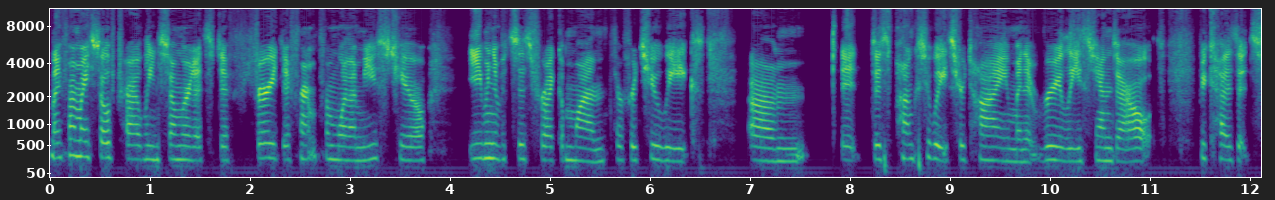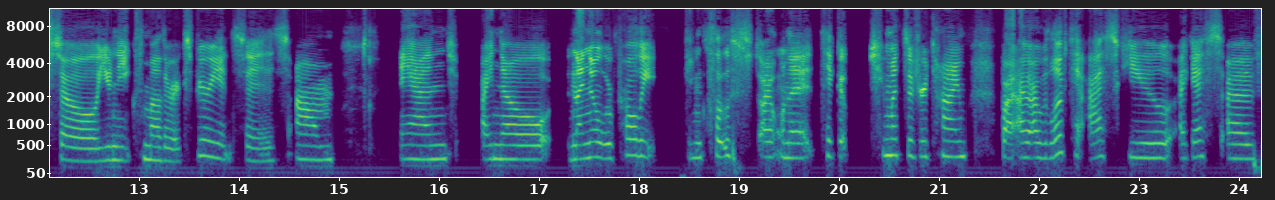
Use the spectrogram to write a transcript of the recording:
when I find myself traveling somewhere that's diff- very different from what I'm used to, even if it's just for like a month or for two weeks, um, it just punctuates your time and it really stands out because it's so unique from other experiences. Um, and I know, and I know we're probably getting close. I don't want to take up too much of your time, but I, I would love to ask you, I guess, of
